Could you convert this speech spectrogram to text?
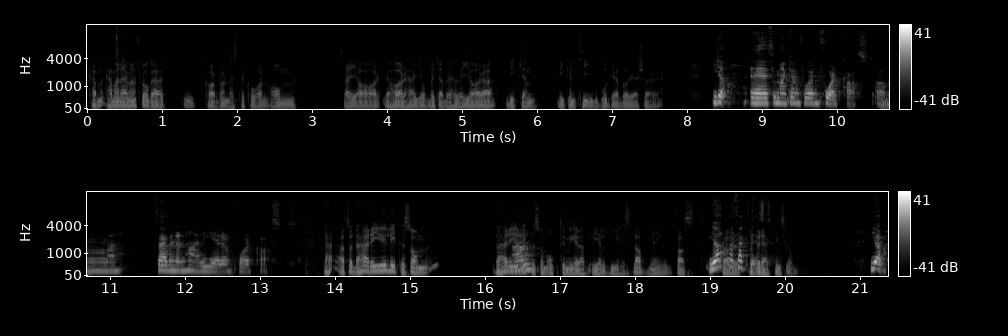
Kan, kan man även fråga Carbon SDK om så här, jag, har, jag har det här jobbet jag behöver göra, vilken, vilken tid borde jag börja köra det? Ja, eh, för man kan få en forecast om, mm. för även den här ger en forecast. Det här, alltså det här är ju lite som det här är ju ja. lite som optimerad elbilsladdning fast ja, för, för beräkningsjobb. Ja,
